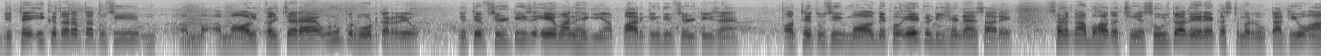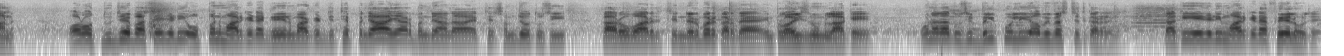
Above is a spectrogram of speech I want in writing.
ਜਿੱਥੇ ਇੱਕ ਤਰਫ ਤਾਂ ਤੁਸੀਂ ਮਾਲ ਕਲਚਰ ਹੈ, ਉਹਨੂੰ ਪ੍ਰਮੋਟ ਕਰ ਰਹੇ ਹੋ। ਜਿੱਥੇ ਫੈਸਿਲਿਟੀਜ਼ A1 ਹੈਗੀਆਂ ਪਾਰਕਿੰਗ ਦੀ ਫੈਸਿਲਿਟੀਜ਼ ਹੈ ਉੱਥੇ ਤੁਸੀਂ ਮਾਲ ਦੇਖੋ 에ਅਰ ਕੰਡੀਸ਼ਨਡ ਹੈ ਸਾਰੇ। ਸੜਕਾਂ ਬਹੁਤ ਅੱਛੀਆਂ, ਸਹੂਲਤਾਂ ਦੇ ਰਹੇ ਕਸਟਮਰ ਨੂੰ ਤਾਂ ਕਿ ਉਹ ਆਣ। ਔਰ ਉਹ ਦੂਜੇ ਪਾਸੇ ਜਿਹੜੀ ਓਪਨ ਮਾਰਕੀਟ ਹੈ ਗ੍ਰੇਨ ਮਾਰਕੀਟ ਜਿੱਥੇ 50000 ਬੰਦਿਆਂ ਦਾ ਇੱਥੇ ਸਮਝੋ ਤੁਸੀਂ ਕਾਰੋਬਾਰ ਜਿੱਥੇ ਨਿਰਭਰ ਕਰਦਾ ਹੈ, EMPLOYEES ਨੂੰ ਮਿਲਾ ਕੇ, ਉਹਨਾਂ ਦਾ ਤੁਸੀਂ ਬਿਲਕੁਲ ਹੀ ਅਵਿਵਸਥਿਤ ਕਰ ਰਹੇ ਹੋ, ਤਾਂ ਕਿ ਇਹ ਜਿਹੜੀ ਮਾਰਕੀਟ ਹੈ ਫੇਲ ਹੋ ਜਾਏ।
